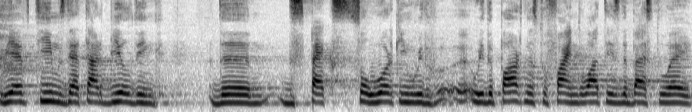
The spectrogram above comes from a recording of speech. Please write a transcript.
We have teams that are building the, the specs, so working with, uh, with the partners to find what is the best way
